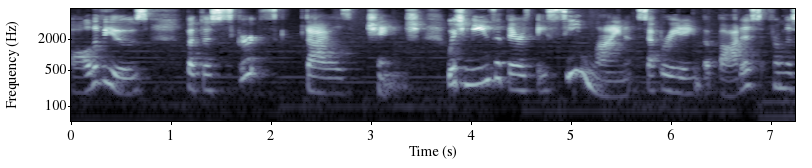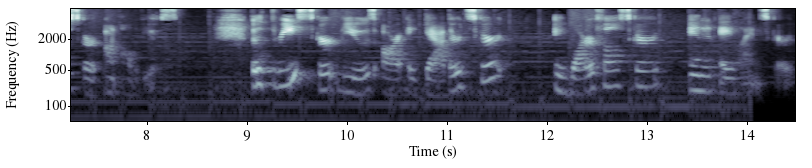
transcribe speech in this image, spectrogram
all the views, but the skirt styles change, which means that there's a seam line separating the bodice from the skirt on all the views. The three skirt views are a gathered skirt, a waterfall skirt, and an A-line skirt.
